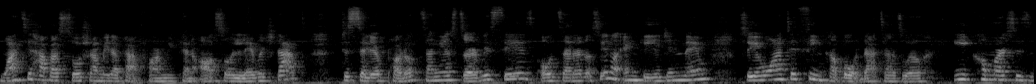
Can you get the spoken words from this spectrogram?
once you have a social media platform, you can also leverage that to sell your products and your services outside of just, you know, engaging them. So you want to think about that as well. E-commerce is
